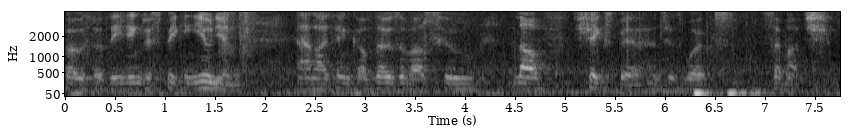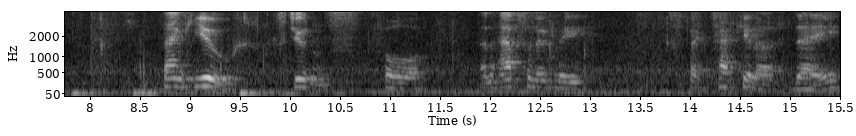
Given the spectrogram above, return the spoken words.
both of the English speaking union and I think of those of us who love Shakespeare and his works so much. Thank you, students, for an absolutely spectacular day.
